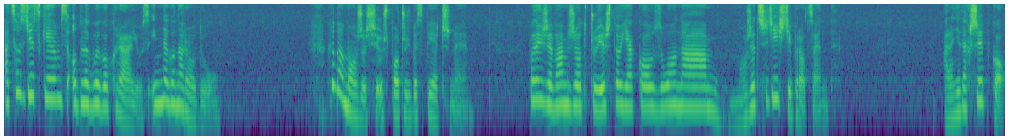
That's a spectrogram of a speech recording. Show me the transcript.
A co z dzieckiem z odległego kraju, z innego narodu? Chyba możesz się już poczuć bezpieczny. Podejrzewam, że odczujesz to jako zło na może 30% ale nie tak szybko,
